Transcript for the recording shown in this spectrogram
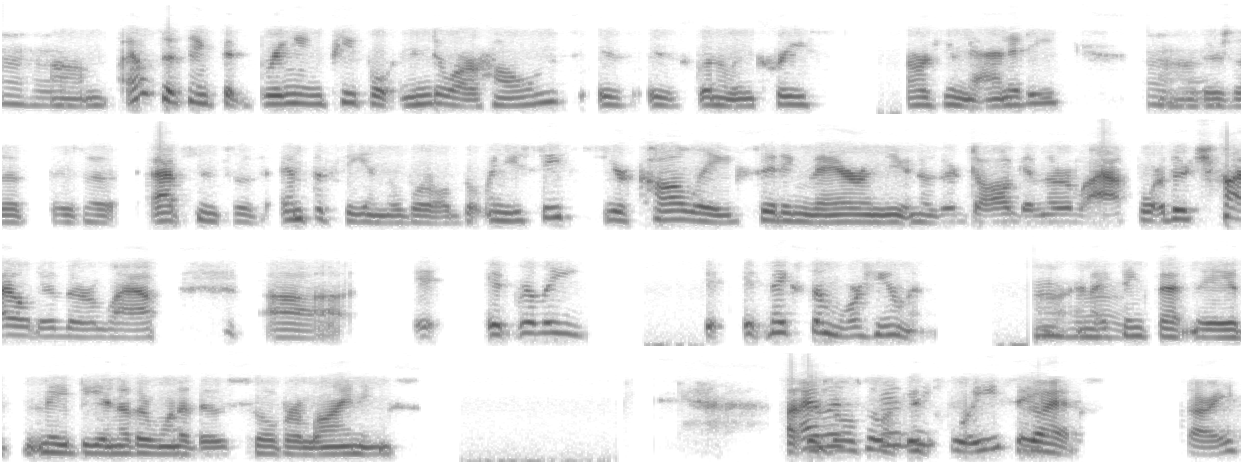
Mm-hmm. Um, I also think that bringing people into our homes is, is going to increase our humanity. Uh, mm-hmm. Uh, there's a there's a absence of empathy in the world, but when you see your colleague sitting there and you know their dog in their lap or their child in their lap, uh, it it really it, it makes them more human. Mm-hmm. Uh, and I mm-hmm. think that may may be another one of those silver linings. There's also really, employee savings. Go ahead. Sorry.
